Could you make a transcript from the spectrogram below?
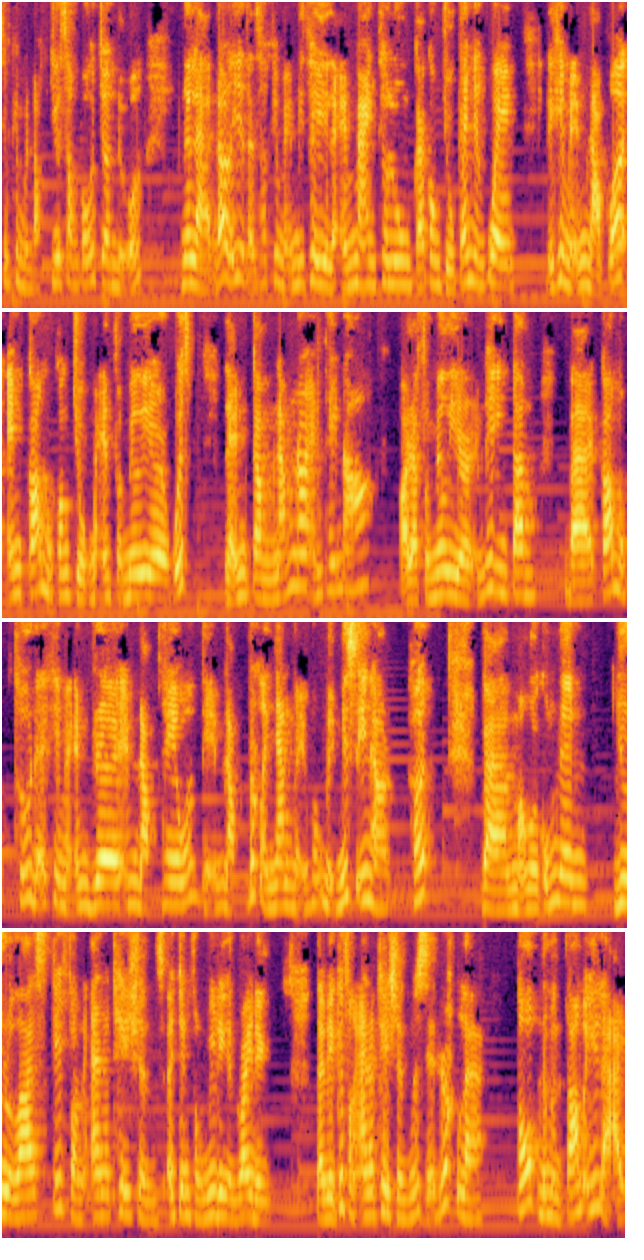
trong khi mình đọc chưa xong câu ở trên nữa. Nên là đó là lý do tại sao khi mà em đi thi là em mang theo luôn cả con chuột cá nhân của em. Để khi mà em đọc á, em có một con chuột mà em familiar with, là em cầm nắm nó, em thấy nó gọi là familiar, em thấy yên tâm. Và có một thứ để khi mà em rê, em đọc theo á, thì em đọc rất là nhanh và em không bị miss ý nào hết. Và mọi người cũng nên utilize cái phần annotations ở trên phần reading and writing. Tại vì cái phần annotation nó sẽ rất là tốt để mình tóm ý lại.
